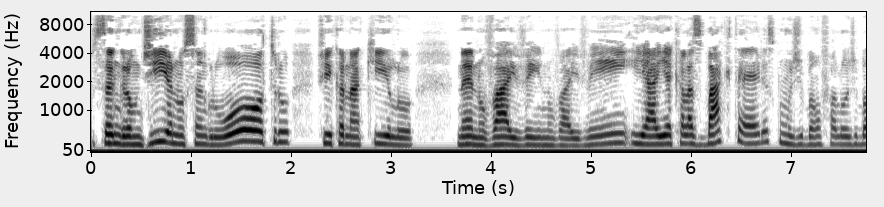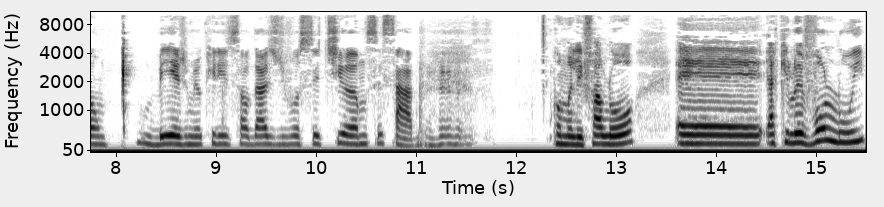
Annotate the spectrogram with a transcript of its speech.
sangra um dia, não sangra o outro, fica naquilo né? No vai e vem, no vai e vem. E aí aquelas bactérias, como o Gibão falou, Gibão, um beijo, meu querido, saudade de você, te amo, você sabe. Como ele falou, é, aquilo evolui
